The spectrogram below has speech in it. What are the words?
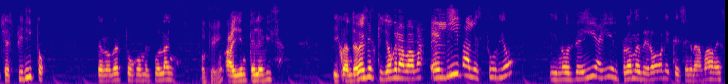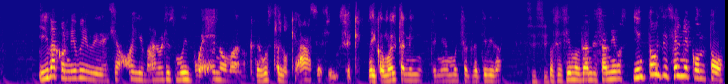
Chespirito, de Roberto Gómez Bolaños, okay. ahí en Televisa. Y cuando a veces que yo grababa, él iba al estudio y nos veía ahí el programa de Verónica y se grababa eso. Iba conmigo y me decía, oye, mano, eres muy bueno, mano, que me gusta lo que haces y no sé qué. Y como él también tenía mucha creatividad, sí, sí. nos hicimos grandes amigos. Y entonces él me contó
